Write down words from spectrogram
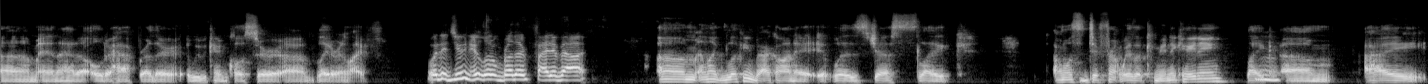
Um, and I had an older half brother. We became closer um, later in life. What did you and your little brother fight about? Um, and like looking back on it, it was just like almost different ways of communicating. Like Mhm. um, I,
